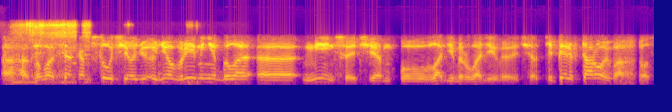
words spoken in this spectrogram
А, ну, во всяком случае, у него- времени было э, меньше, чем у Владимира Владимировича. Теперь второй вопрос.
